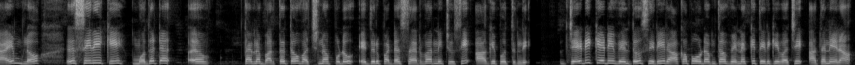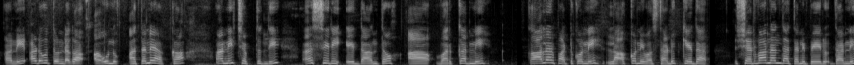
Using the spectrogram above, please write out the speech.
టైంలో సిరికి మొదట తన భర్తతో వచ్చినప్పుడు ఎదురుపడ్డ సర్వర్ని చూసి ఆగిపోతుంది. జేడీకేడి వెళ్తూ సిరి రాకపోవడంతో వెనక్కి తిరిగి వచ్చి అతనేనా? అని అడుగుతుండగా అవును అతనే అక్క అని చెప్తుంది ఆ సిరి దాంతో ఆ వర్కర్ని కాలర్ పట్టుకొని లాక్కొని వస్తాడు కేదార్. శర్వానంద్ అతని పేరు దాన్ని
